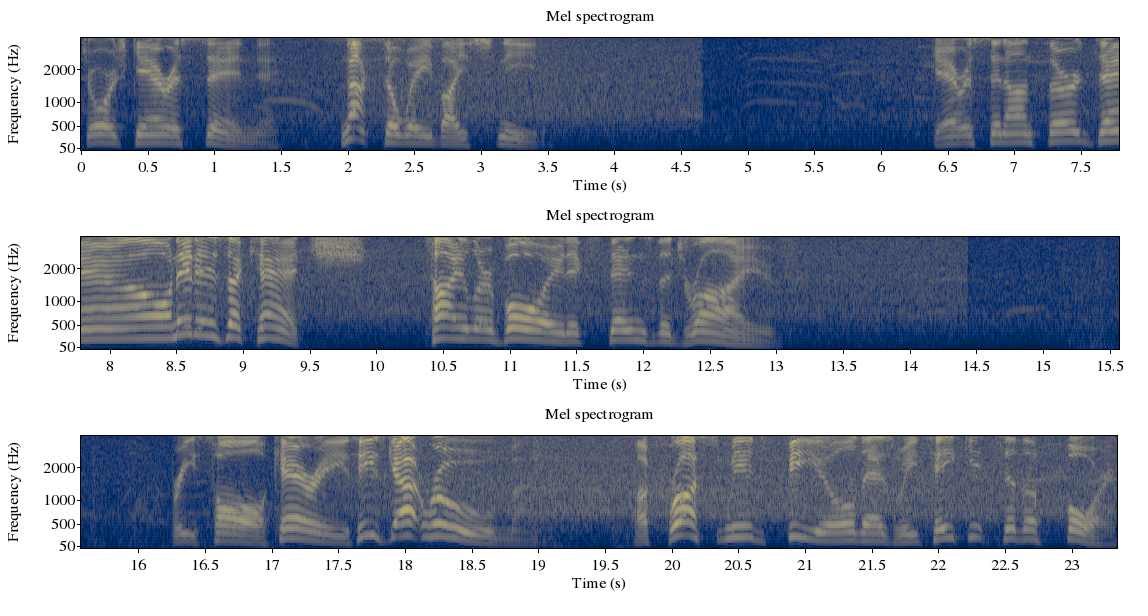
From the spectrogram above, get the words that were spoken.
George Garrison knocked away by Sneed. Garrison on third down. It is a catch. Tyler Boyd extends the drive. Breece Hall carries. He's got room across midfield as we take it to the fourth.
